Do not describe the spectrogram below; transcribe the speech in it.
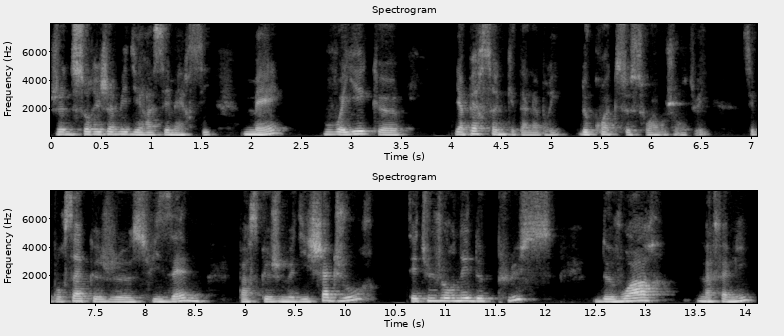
Je ne saurais jamais dire assez merci. Mais vous voyez qu'il n'y a personne qui est à l'abri de quoi que ce soit aujourd'hui. C'est pour ça que je suis zen, parce que je me dis chaque jour, c'est une journée de plus de voir ma famille,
